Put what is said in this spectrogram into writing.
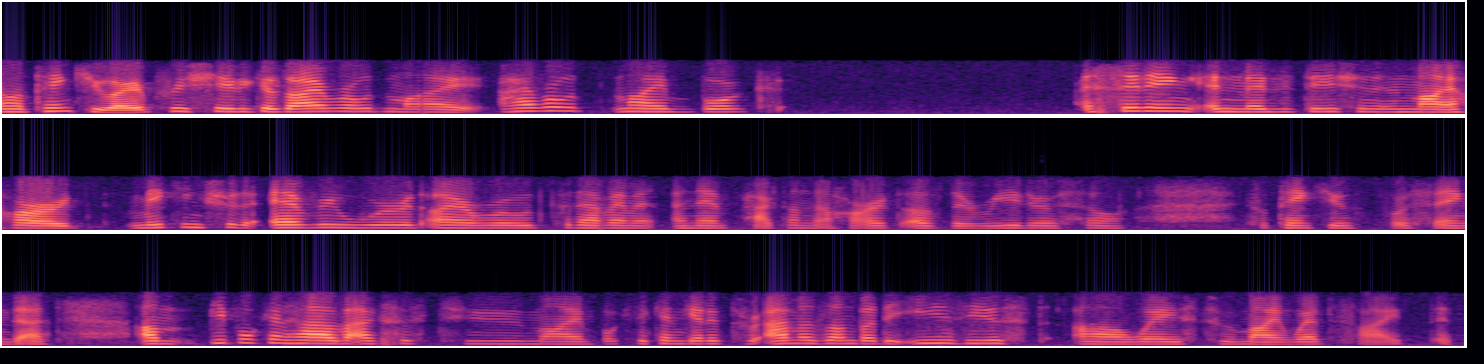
oh, thank you. I appreciate it because I wrote my I wrote my book sitting in meditation in my heart making sure that every word I wrote could have an, impact on the heart of the reader. So, so thank you for saying that. Um, people can have access to my book. They can get it through Amazon, but the easiest uh, way is through my website. It's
